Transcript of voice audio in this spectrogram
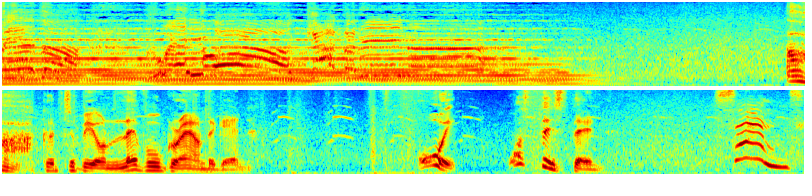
feather! Where you are, Katerina? Ah, good to be on level ground again. Oi, what's this then? Sand!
